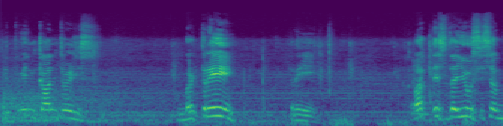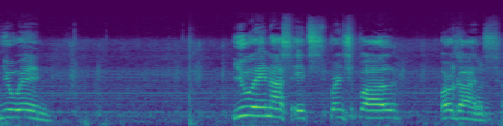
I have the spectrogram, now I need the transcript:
between countries. Number 3. 3. What is the uses of UN? UN has its principal organs.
